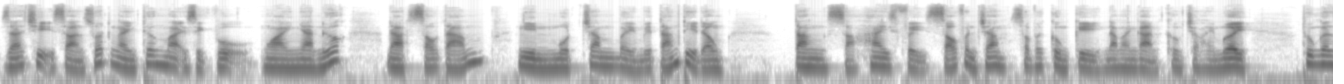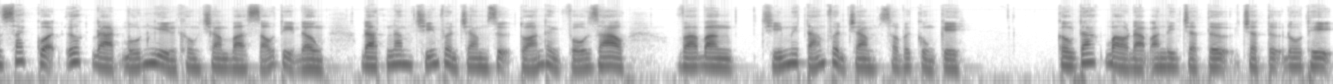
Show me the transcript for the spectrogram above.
giá trị sản xuất ngành thương mại dịch vụ ngoài nhà nước đạt 68.178 tỷ đồng, tăng 2,6% so với cùng kỳ năm 2020. Thu ngân sách quận ước đạt 4.036 tỷ đồng, đạt 59% dự toán thành phố giao và bằng 98% so với cùng kỳ. Công tác bảo đảm an ninh trật tự, trật tự đô thị,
